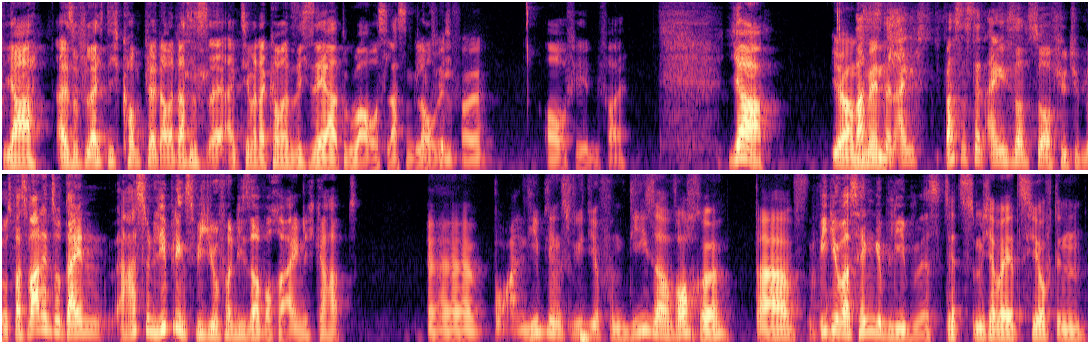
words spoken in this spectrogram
ja, also vielleicht nicht komplett, aber das ist äh, ein Thema, da kann man sich sehr drüber auslassen, Auf glaube jeden ich. Fall. Auf jeden Fall. Ja, Ja, was Mensch. ist, denn eigentlich, was ist denn eigentlich sonst so auf YouTube los? Was war denn so dein, hast du ein Lieblingsvideo von dieser Woche eigentlich gehabt? Äh, boah, ein Lieblingsvideo von dieser Woche. Da Video, was hängen geblieben ist. setzt du mich aber jetzt hier auf den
